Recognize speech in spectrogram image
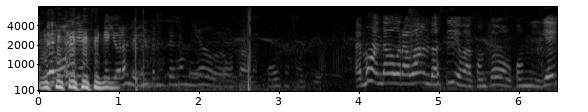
no, no, fíjense que yo las leyendas les tengo miedo, o sea, las cosas, porque hemos andado grabando así, va, con todo, con Miguel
